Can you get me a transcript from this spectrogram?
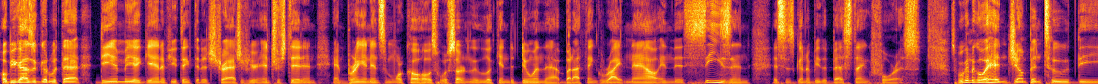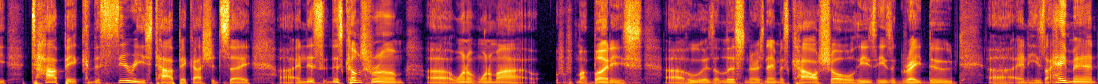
hope you guys are good with that. DM me again if you think that it's trash. If you're interested in in bringing in some more co-hosts, we'll certainly look into doing that. But I think right now in this season, this is going to be the best thing for us. So we're going to go ahead and jump into the topic, the series topic, I should say. Uh, and this this comes from uh, one of one of my my buddies uh, who is a listener. His name is Kyle Scholl. He's he's a great dude, uh, and he's like, "Hey man,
